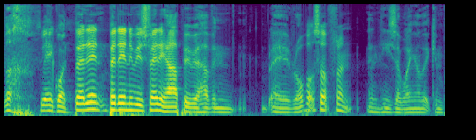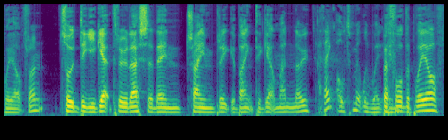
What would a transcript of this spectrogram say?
Ugh. Yeah, go on. But then, but then he was very happy with having uh, Roberts up front, and he's a winger that can play up front. So, do you get through this and then try and break the bank to get him in now I think ultimately, wing- before the playoff?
